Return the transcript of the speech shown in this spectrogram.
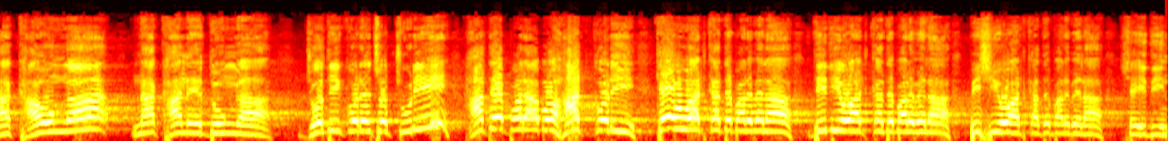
না খাউঙ্গা না খানে দুঙ্গা। যদি করেছ চুরি, হাতে পরাবো, হাত করি। কেউ আটকাতে পারবে না, দিদিও আটকাতে পারবে না, পিসিও আটকাতে পারবে না, সেই দিন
